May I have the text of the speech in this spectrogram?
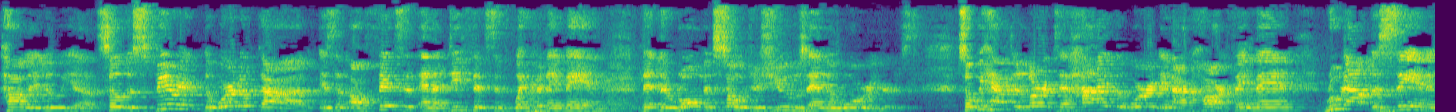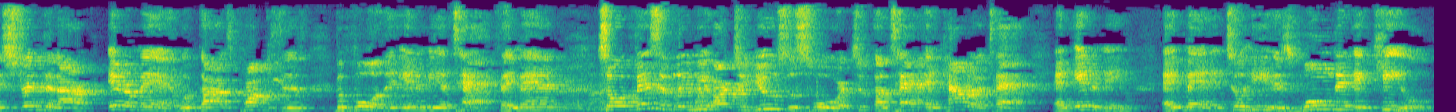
Hallelujah. So the Spirit, the Word of God, is an offensive and a defensive weapon, amen, that the Roman soldiers used and the warriors. So we have to learn to hide the Word in our hearts, amen, root out the sin and strengthen our inner man with God's promises before the enemy attacks, amen. So offensively, we are to use the sword to attack and counterattack an enemy, amen, until he is wounded and killed.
